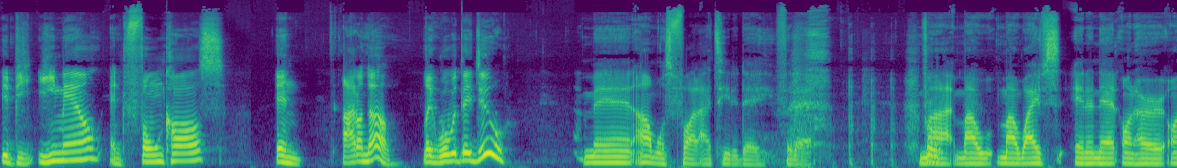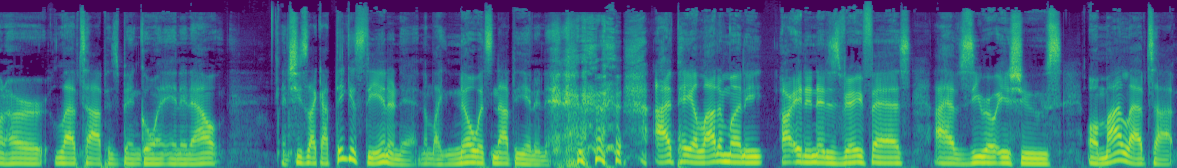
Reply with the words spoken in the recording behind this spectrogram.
it'd be email and phone calls, and I don't know. Like, what would they do? Man, I almost fought IT today for that. my my my wife's internet on her on her laptop has been going in and out. And she's like, I think it's the internet. And I'm like, no, it's not the internet. I pay a lot of money. Our internet is very fast. I have zero issues on my laptop.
